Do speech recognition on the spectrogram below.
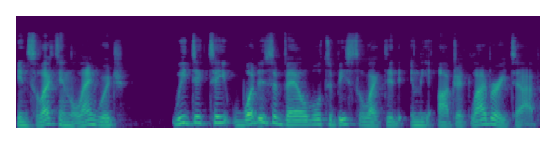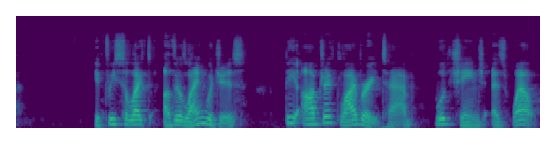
In selecting the language, we dictate what is available to be selected in the Object Library tab. If we select other languages, the Object Library tab will change as well.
